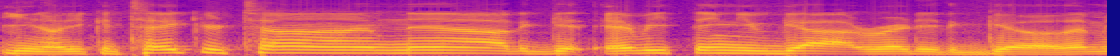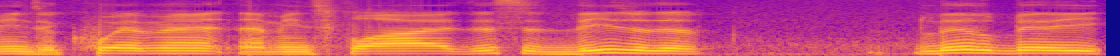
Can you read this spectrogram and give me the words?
you know, you can take your time now to get everything you've got ready to go. That means equipment, that means flies. This is these are the little bitty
